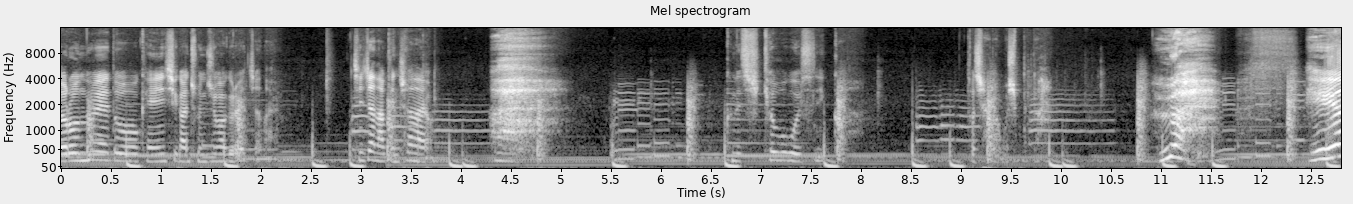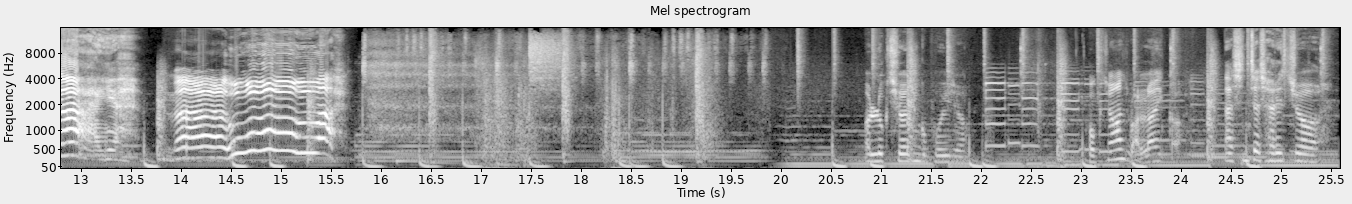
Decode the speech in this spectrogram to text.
결혼 후에도 개인 시간 존중하기로 했잖아요. 진짜 나 괜찮아요. 하... 근데 지켜보고 있으니까 더 잘하고 싶다. 으아! 이야, 이야, 마, 우와! 얼룩 지워진 거 보이죠? 걱정하지 말라니까. 나 진짜 잘했죠.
